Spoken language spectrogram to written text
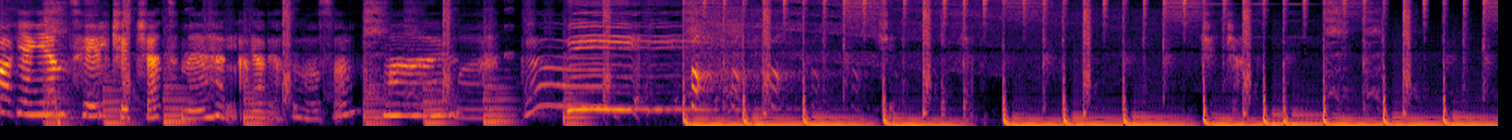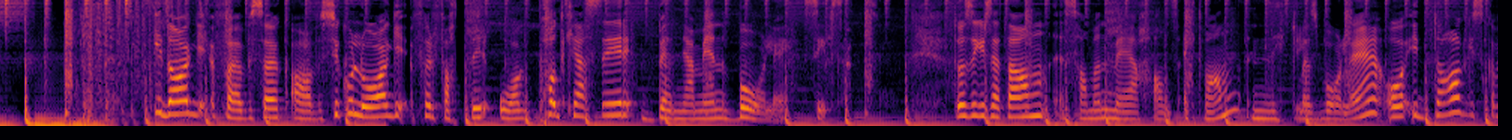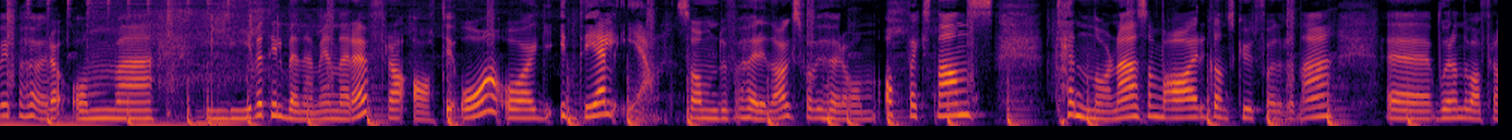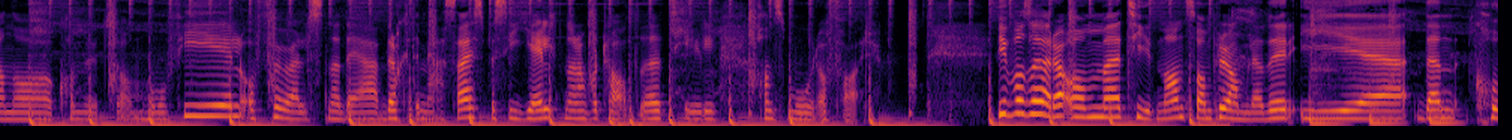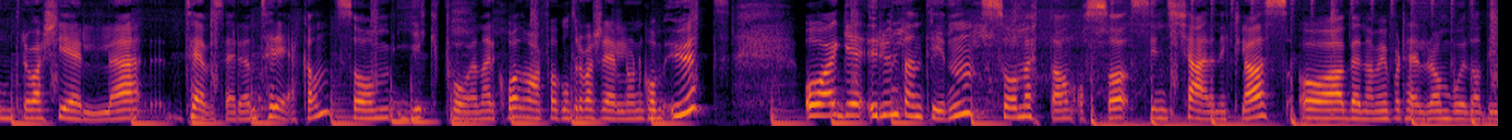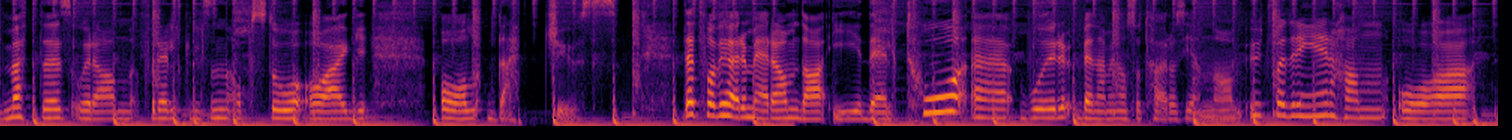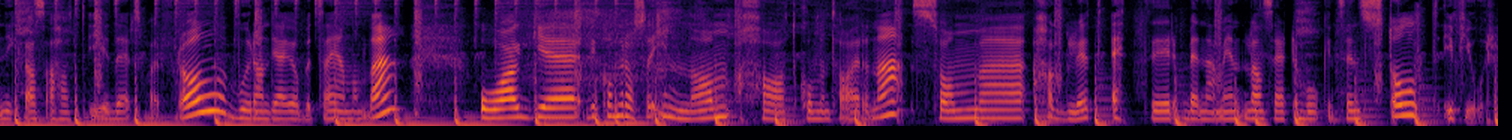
tilbake igjen, til chit-chat med Helle. Jeg vet du har savnet meg. I dag får jeg besøk av psykolog, forfatter og podcaster Benjamin Baarli Silseth. Du har sikkert sett han sammen med hans ektemann Niklas Baarli. Og i dag skal vi få høre om eh, livet til Benjamin dere fra A til Å. Og i del én, som du får høre i dag, så får vi høre om oppveksten hans, tenårene som var ganske utfordrende. Eh, hvordan det var for han å komme ut som homofil, og følelsene det brakte med seg. Spesielt når han fortalte det til hans mor og far. Vi får også høre om eh, tiden hans som programleder i eh, den kontroversielle TV-serien Trekant, som gikk på NRK. Den var i hvert fall kontroversiell når den kom ut. Og rundt den tiden så møtte han også sin kjære Niklas, og Benjamin forteller om hvordan de møttes, hvordan forelskelsen oppsto, og all that juice. Dette får vi høre mer om da i del to, eh, hvor Benjamin også tar oss gjennom utfordringer han og Niklas har hatt i deres parforhold, hvordan de har jobbet seg gjennom det. Og eh, vi kommer også innom hatkommentarene som eh, haglet etter Benjamin lanserte boken sin Stolt i fjor.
